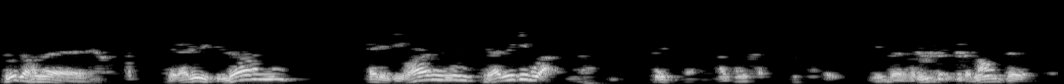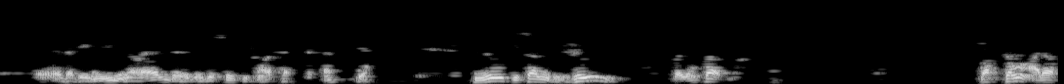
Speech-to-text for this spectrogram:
Le dormeur, c'est la nuit qui dorme, et les ivrognes, c'est la nuit qui boit. Un concret. Les beuveries demandent de, euh, nuits de Noël de, de, ceux qui font la fête. Hein? Bien. Nous qui sommes du jour, soyons. Pourtant, alors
